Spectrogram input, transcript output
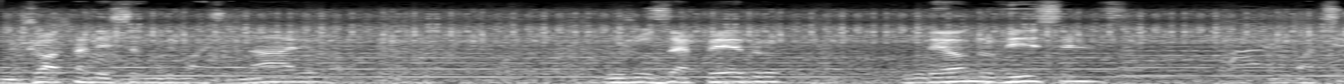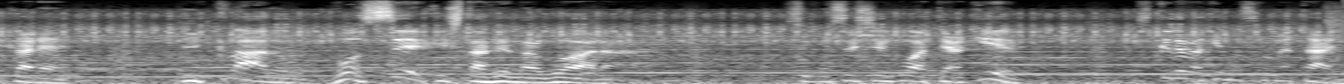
o J. Alexandre Imaginário, o José Pedro, o Leandro Vicens o Paticarelli. E claro, você que está vendo agora. Se você chegou até aqui, escreva aqui nos comentários.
